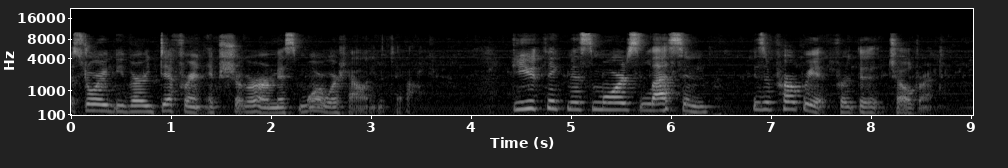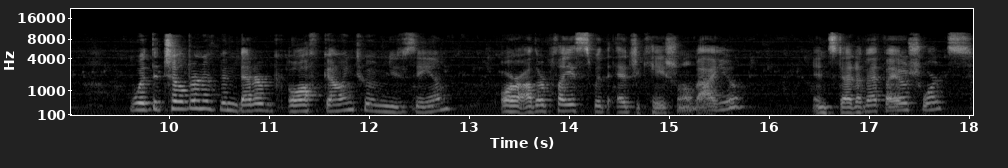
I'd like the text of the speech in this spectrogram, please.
story be very different if Sugar or Miss Moore were telling the tale? Do you think Miss Moore's lesson is appropriate for the children? Would the children have been better off going to a museum or other place with educational value instead of FAO Schwarz?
